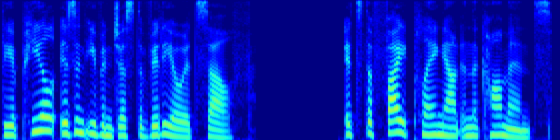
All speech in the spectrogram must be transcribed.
the appeal isn't even just the video itself. It's the fight playing out in the comments.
